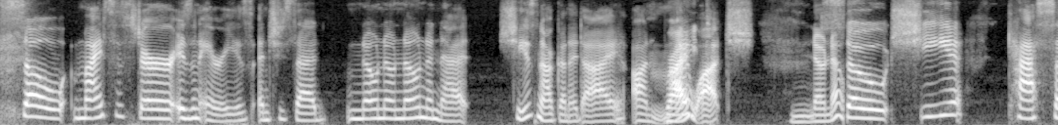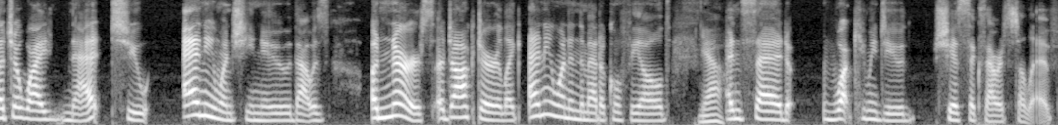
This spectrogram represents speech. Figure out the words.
So my sister is an Aries and she said, No, no, no, Nanette. She's not gonna die on my Right. watch. No, no. So she cast such a wide net to anyone she knew that was a nurse, a doctor, like anyone in the medical field, yeah. and said, What can we do? She has six hours to live.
